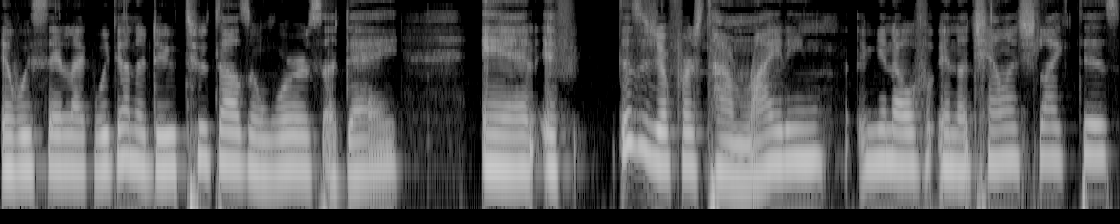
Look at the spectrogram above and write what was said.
if we say, like, we're going to do 2,000 words a day. And if this is your first time writing, you know, in a challenge like this,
